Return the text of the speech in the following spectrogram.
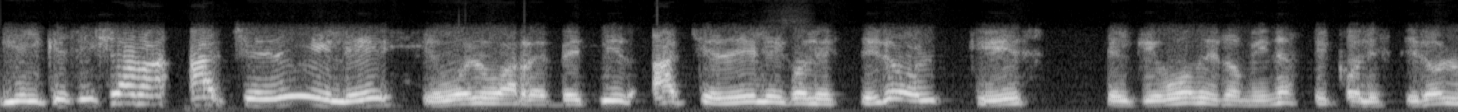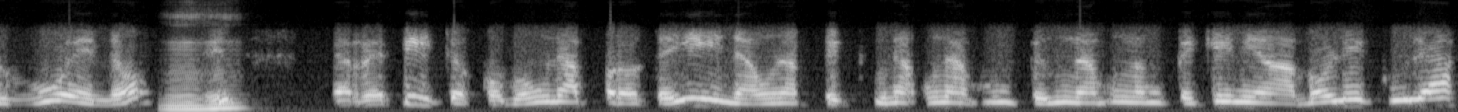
Y el que se llama HDL, que vuelvo a repetir, HDL colesterol, que es el que vos denominaste colesterol bueno, repito, como una proteína, una, una, una, una, una pequeña molécula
